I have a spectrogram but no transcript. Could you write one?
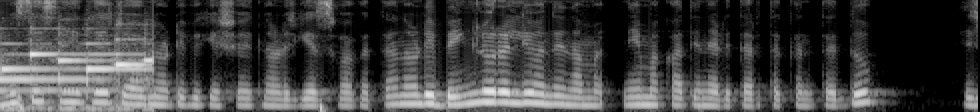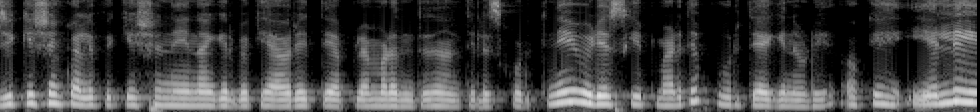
ನಮಸ್ತೆ ಸ್ನೇಹಿತರೆ, ಜಾಬ್ ನೋಟಿಫಿಕೇಶನ್ ನಾಳೆಗೆ ಸ್ವಾಗತ. ನೋಡಿ, ಬೆಂಗಳೂರಲ್ಲಿ ಒಂದು ನಮ್ಮ ನೇಮಕಾತಿ ನಡೀತಾ ಇರ್ತಕ್ಕಂಥದ್ದು. ಎಜುಕೇಷನ್ ಕ್ವಾಲಿಫಿಕೇಷನ್ ಏನಾಗಿರ್ಬೇಕು, ಯಾವ ರೀತಿ ಅಪ್ಲೈ ಮಾಡೋದಂತ ನಾನು ತಿಳಿಸ್ಕೊಡ್ತೀನಿ. ವಿಡಿಯೋ ಸ್ಕಿಪ್ ಮಾಡಿದೆ, ಪೂರ್ತಿಯಾಗಿ ನೋಡಿ. ಓಕೆ ಎಲ್ಲಿ ಈ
